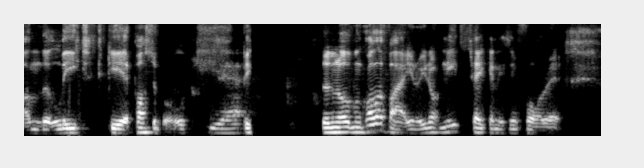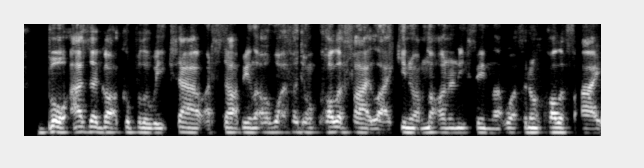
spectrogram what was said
on the least gear possible yeah the northern qualifier you know you don't need to take anything for it but as I got a couple of weeks out, I'd start being like, oh, what if I don't qualify? Like, you know, I'm not on anything. Like, what if I don't qualify?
